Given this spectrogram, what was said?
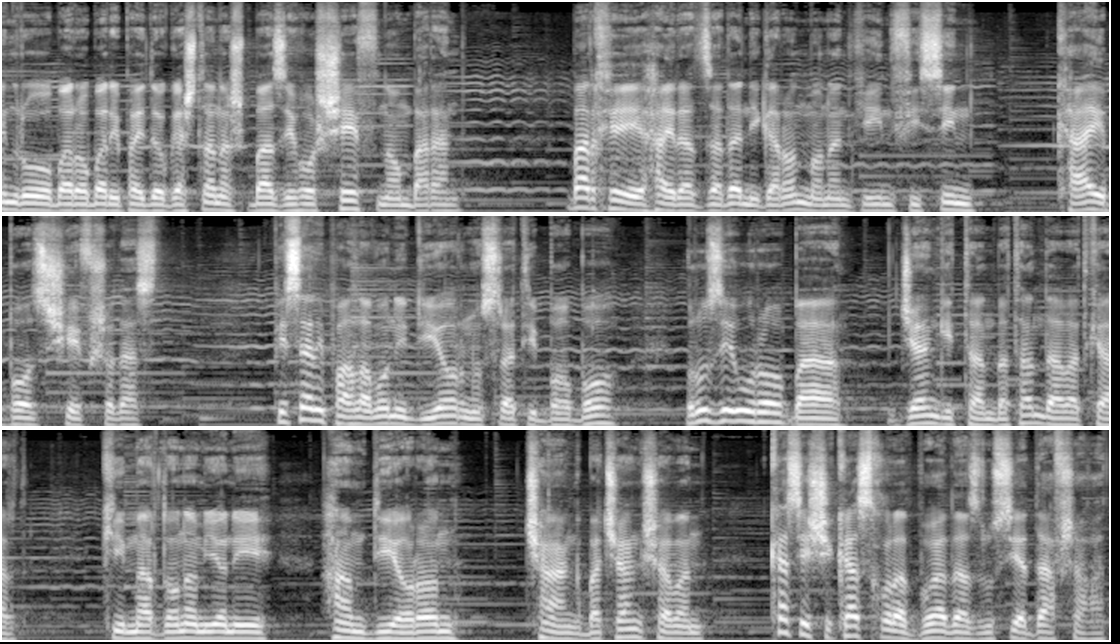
ин рӯ баробари пайдо гаштанаш баъзеҳо шеф ном баранд бархе ҳайратзада нигарон монанд ки ин фисин кай боз шеф шудааст. Писари паҳлавони диёр нусрати бобо рӯзе ӯро ба ҷанги танбатан даъват кард ки мардона миёни ҳамдиёрон чанг ба чанг шаванд. Касе шикаст хӯрад бояд аз русия даф шавад.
